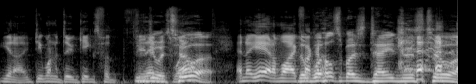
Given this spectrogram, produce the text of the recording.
you know, do you want to do gigs for, for You them do a as well?" tour. And uh, yeah, and I'm like, the world's most dangerous tour.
